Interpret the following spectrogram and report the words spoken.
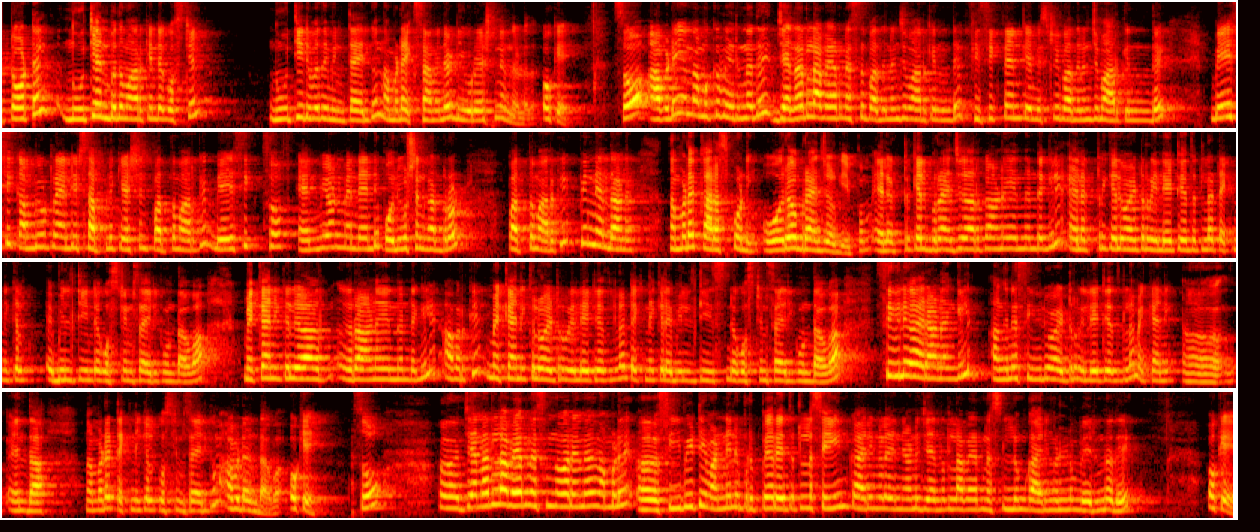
ടോട്ടൽ നൂറ്റി അൻപത് മാർക്കിന്റെ ക്വസ്റ്റ്യൻ നൂറ്റി ഇരുപത് മിനിറ്റ് ആയിരിക്കും നമ്മുടെ എക്സാമിന്റെ ഡ്യൂറേഷൻ എന്നുള്ളത്. ഓക്കെ സോ അവിടെയും നമുക്ക് വരുന്നത് ജനറൽ അവയർനെസ് പതിനഞ്ച് മാർക്കിനുണ്ട് ഫിസിക്സ് ആൻഡ് കെമിസ്ട്രി പതിനഞ്ച് മാർക്കിനുണ്ട് basic computer and its application പത്ത് mark basics of environment and pollution control പത്ത് മാർക്ക്. പിന്നെ എന്താണ്? നമ്മുടെ കറസ്പോണ്ടിങ് ഓരോ ബ്രാഞ്ചുകൾക്ക് ഇപ്പം ഇലക്ട്രിക്കൽ ബ്രാഞ്ചുകാർക്കാണ് എന്നുണ്ടെങ്കിൽ ഇലക്ട്രിക്കലുമായിട്ട് റിലേറ്റ് ചെയ്തിട്ടുള്ള ടെക്നിക്കൽ എബിലിറ്റീന്റെ ക്വസ്റ്റ്യൻസ് ആയിരിക്കും ഉണ്ടാവുക. മെക്കാനിക്കൽ ആണ് എന്നുണ്ടെങ്കിൽ അവർക്ക് മെക്കാനിക്കലുമായിട്ട് റിലേറ്റ് ചെയ്തിട്ടുള്ള ടെക്നിക്കൽ എബിലിറ്റീസിന്റെ ക്വസ്റ്റ്യൻസ് ആയിരിക്കും ഉണ്ടാവുക. സിവിലുകാരാണെങ്കിൽ അങ്ങനെ സിവിലുമായിട്ട് റിലേറ്റ് ചെയ്തിട്ടുള്ള മെക്കാനിക് എന്താ നമ്മുടെ ടെക്നിക്കൽ ക്വസ്റ്റ്യൻസ് ആയിരിക്കും അവിടെ ഉണ്ടാവുക. ഓക്കെ സോ ജനറൽ അവയർനെസ് എന്ന് പറയുന്നത് നമ്മൾ സി ബി ടി വണ്ണിന് പ്രിപ്പയർ ചെയ്തിട്ടുള്ള സെയിം കാര്യങ്ങൾ തന്നെയാണ് ജനറൽ അവയർനെസ്സിലും കാര്യങ്ങളിലും വരുന്നത്. ഓക്കെ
